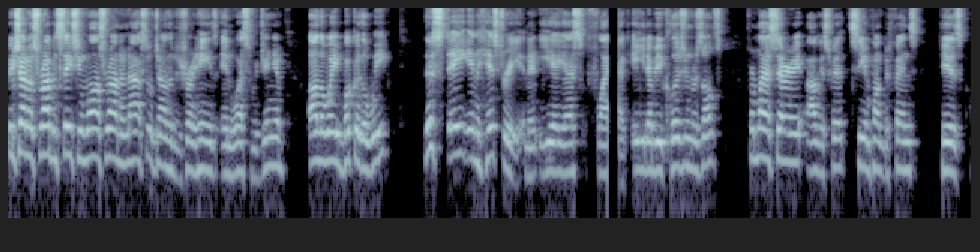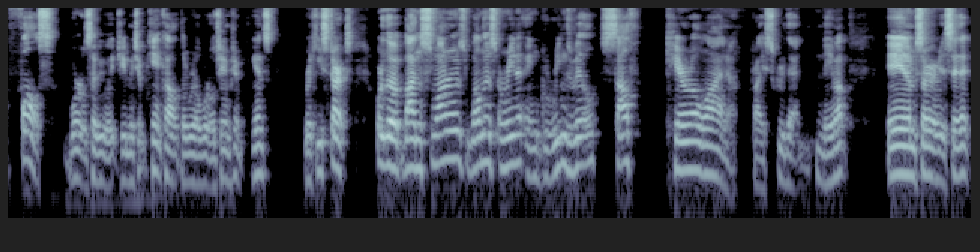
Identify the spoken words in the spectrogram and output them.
Big shout outs to Robin Stacy and Wallace Ron in Knoxville, Jonathan Detroit Haynes in West Virginia. On the way, book of the week. This day in history in an EAS flag. AEW collision results from last Saturday, August 5th. CM Punk defends his false World Heavyweight Championship. Can't call it the real World Championship against Ricky Starks or the Bonsuanos Wellness Arena in Greensville, South Carolina. Probably screwed that name up. And I'm sorry to say that.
